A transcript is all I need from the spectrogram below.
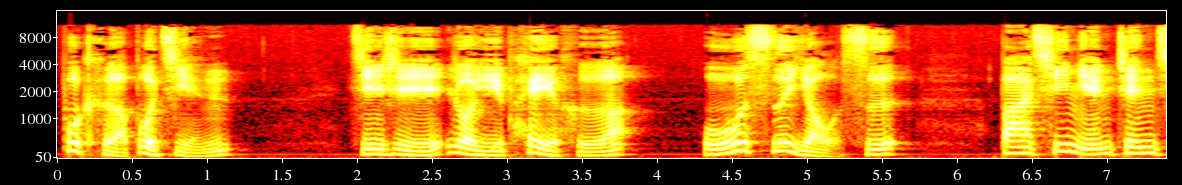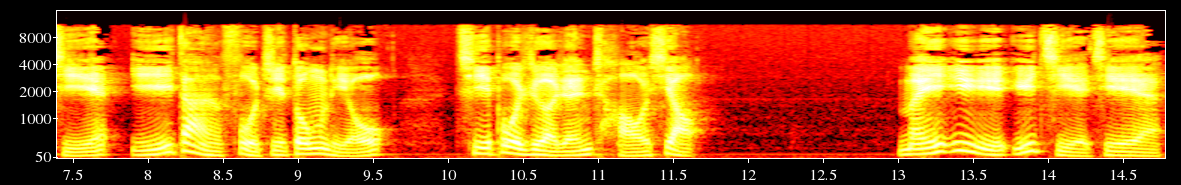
不可不谨。今日若与配合，无私有私，把七年贞洁一旦付之东流，岂不惹人嘲笑？”梅玉与姐姐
